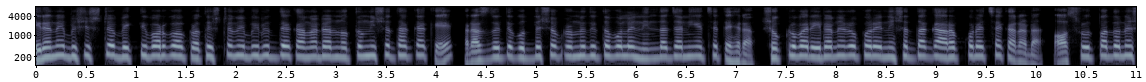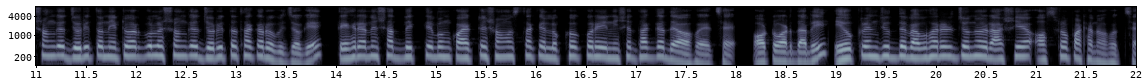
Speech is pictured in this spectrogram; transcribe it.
ইরানের বিশিষ্ট ব্যক্তিবর্গ ও প্রতিষ্ঠানের বিরুদ্ধে কানাডার নতুন নিষেধাজ্ঞাকে রাজনৈতিক উদ্দেশ্য প্রণোদিত বলে নিন্দা জানিয়েছে তেহরান। শুক্রবার ইরানের উপরে নিষেধাজ্ঞা আরোপ করেছে কানাডা। অস্ত্র উৎপাদনের সঙ্গে জড়িত নেটওয়ার্কগুলোর সঙ্গে জড়িত থাকার অভিযোগে তেহরানের সাত ব্যক্তি এবং কয়েকটি সংস্থাকে লক্ষ্য করে এই নিষেধাজ্ঞা দেওয়া হয়েছে। অটোয়ার দাবি ইউক্রেন যুদ্ধে ব্যবহারের জন্য রাশিয়া অস্ত্র পাঠানো হচ্ছে।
